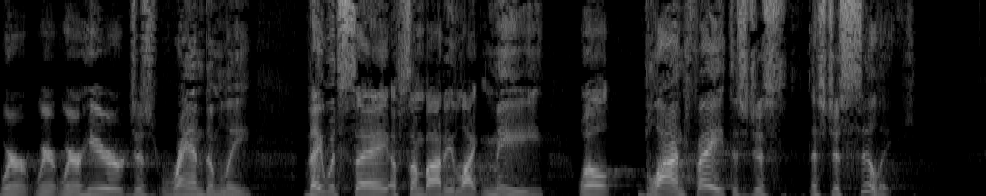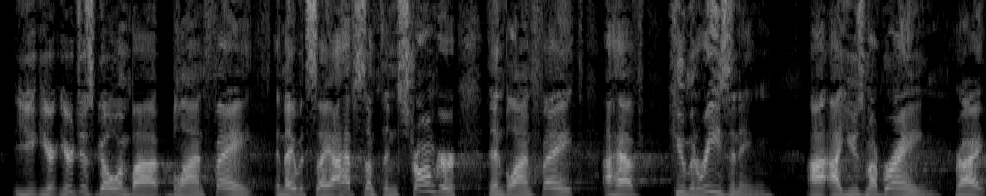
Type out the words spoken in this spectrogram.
we're, we're, we're here just randomly, they would say of somebody like me, well, blind faith is just, it's just silly. You, you're just going by blind faith. And they would say, I have something stronger than blind faith. I have human reasoning. I, I use my brain, right?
